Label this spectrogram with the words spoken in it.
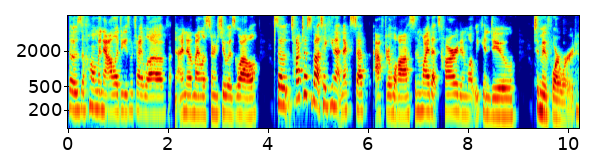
those home analogies, which I love. I know my listeners do as well. So, talk to us about taking that next step after loss and why that's hard and what we can do to move forward.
